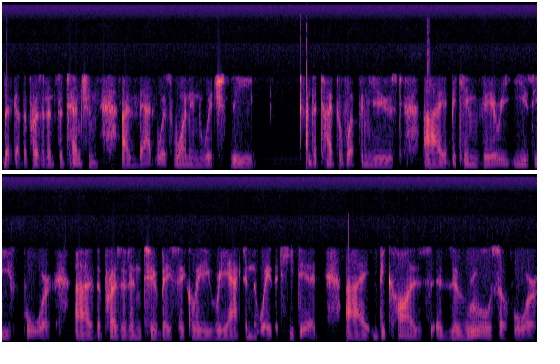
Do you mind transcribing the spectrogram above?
that got the president's attention, uh, that was one in which the the type of weapon used, uh, it became very easy for uh, the president to basically react in the way that he did uh, because the rules of war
